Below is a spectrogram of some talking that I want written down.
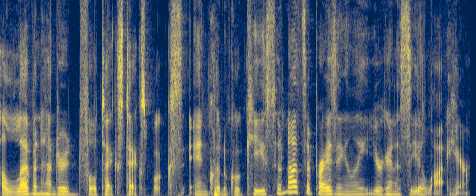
1100 full text textbooks in clinical key, so not surprisingly, you're going to see a lot here.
